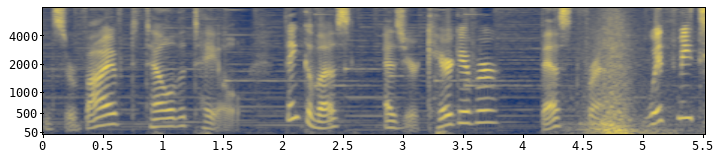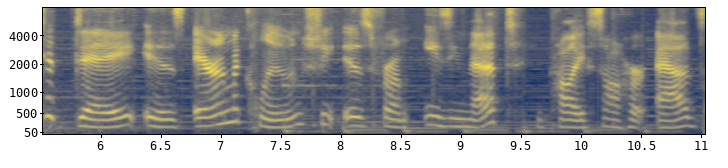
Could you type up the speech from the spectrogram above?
and survived to tell the tale. Think of us as your caregiver best friend. With me today is Erin McClune. She is from EasyNet. You probably saw her ads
